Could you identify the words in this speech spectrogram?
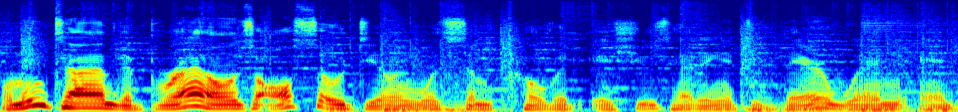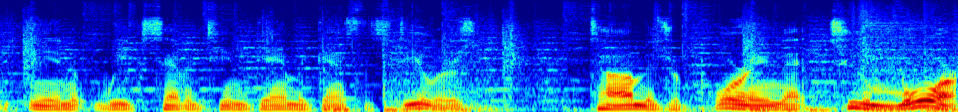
Well, meantime, the Browns also dealing with some COVID issues heading into their win and in Week 17 game against the Steelers. Tom is reporting that two more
